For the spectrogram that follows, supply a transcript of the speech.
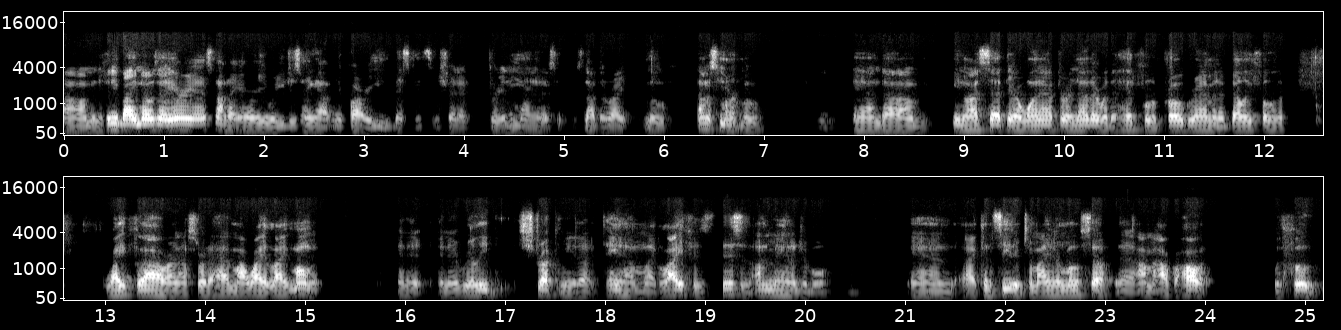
Um, and if anybody knows that area, it's not an area where you just hang out in your car eating biscuits and shit at three in the morning. It's, it's not the right move, not a smart move. And, um, you know, I sat there one after another with a head full of program and a belly full of white flour. And I sort of had my white light moment. And it, and it really struck me that, damn, like life is, this is unmanageable. And I conceded to my innermost self that I'm an alcoholic with food.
